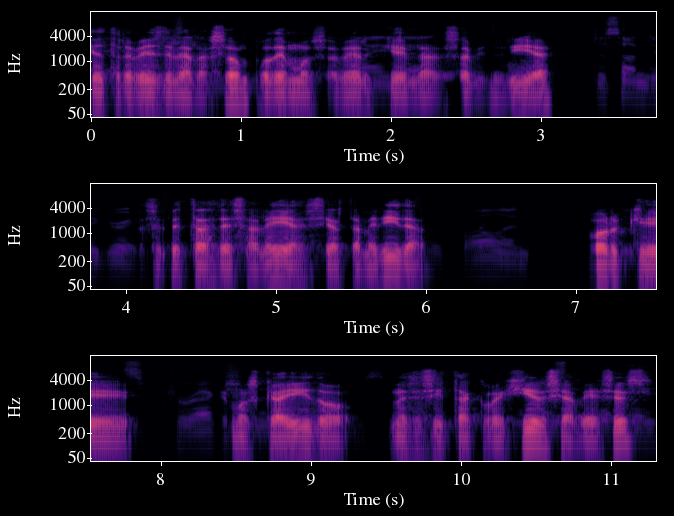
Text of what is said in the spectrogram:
Y a través de la razón podemos saber que la sabiduría detrás de esa ley a cierta medida, porque hemos caído, necesita corregirse a veces,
